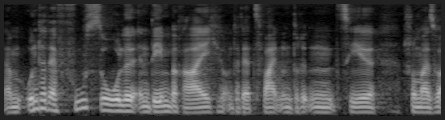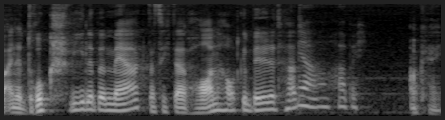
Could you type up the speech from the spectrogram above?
ähm, unter der Fußsohle in dem Bereich, unter der zweiten und dritten Zehe, schon mal so eine Druckschwiele bemerkt, dass sich da Hornhaut gebildet hat? Ja, habe ich. Okay.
